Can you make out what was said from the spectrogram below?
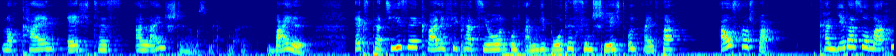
noch kein echtes Alleinstellungsmerkmal, weil Expertise, Qualifikation und Angebote sind schlicht und einfach austauschbar. Kann jeder so machen.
